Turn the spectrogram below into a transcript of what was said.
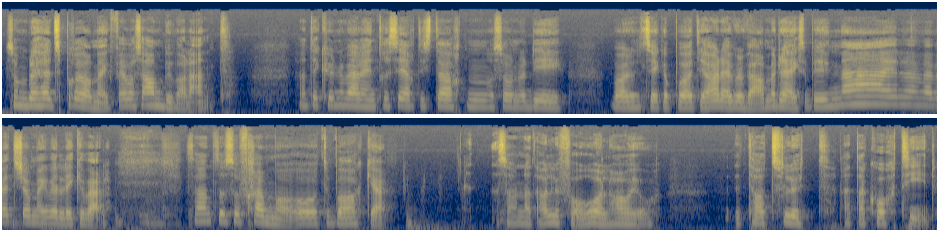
som ble helt sprø av meg, for jeg var så ambivalent. Sant? Jeg kunne være interessert i starten, og så når de var litt sikre på at ja, jeg vil være med deg, så blir jeg nei, jeg vet ikke om jeg vil likevel. Sant? Og så frem og, og tilbake. Sånn at alle forhold har jo tatt slutt etter kort tid.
